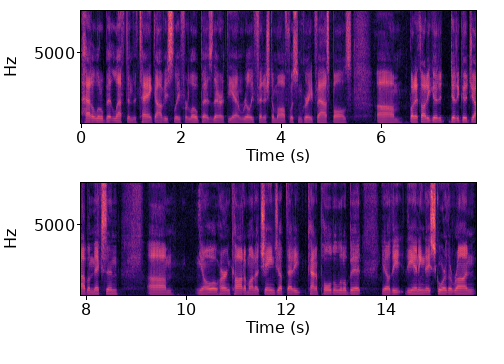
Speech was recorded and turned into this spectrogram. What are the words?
had a little bit left in the tank, obviously for Lopez there at the end. Really finished him off with some great fastballs. Um, but I thought he good, did a good job of mixing. Um, you know, O'Hearn caught him on a changeup that he kind of pulled a little bit. You know, the the inning they score the run,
